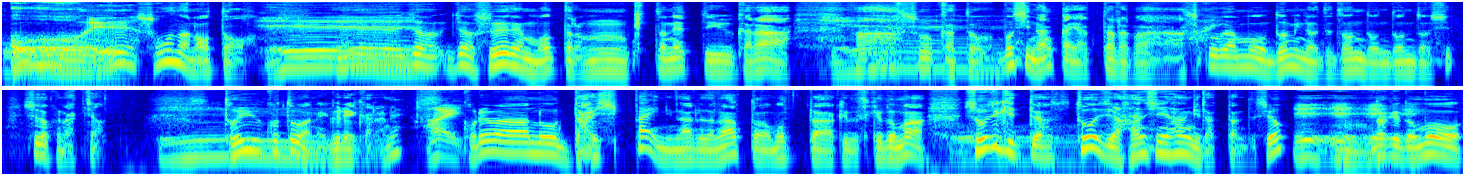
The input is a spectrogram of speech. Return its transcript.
えー、おおえー、そうなの？と。へえー、じゃあ、じゃあスウェーデンもったら、うん、きっとねって言うから、ああ、そうかと。もし何かやったらば、あそこがもうドミノでどんどんどんどん白くなっちゃう。ということはね、グレーからね、はい、これはあの大失敗になるだなとは思ったわけですけど、まあ、正直言って、当時は半信半疑だったんですよ、えーうん、だけども、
